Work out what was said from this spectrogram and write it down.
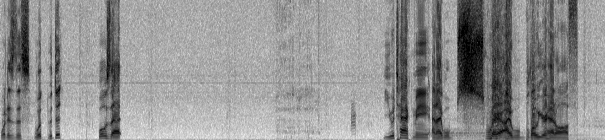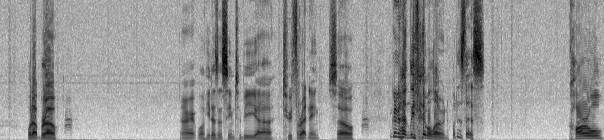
What is this? What, what did... What was that? You attack me, and I will swear I will blow your head off. What up, bro? Alright, well, he doesn't seem to be uh, too threatening, so I'm gonna go ahead and leave him alone. What is this? Carl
